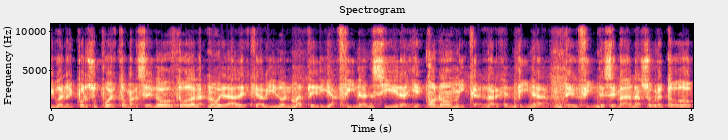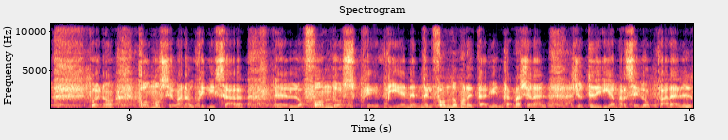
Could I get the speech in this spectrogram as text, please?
Y bueno, y por supuesto, Marcelo, todas las novedades que ha habido en materia financiera y económica en la Argentina del fin de semana, sobre todo, bueno, cómo se van a utilizar eh, los fondos que vienen del Fondo Monetario Internacional. Yo te diría, Marcelo, para el,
